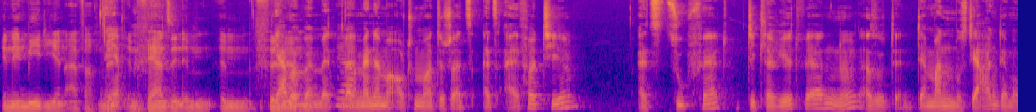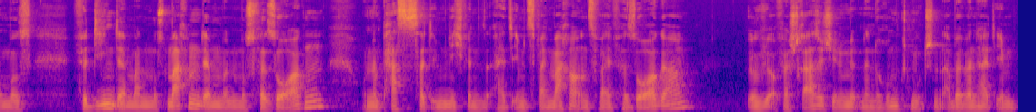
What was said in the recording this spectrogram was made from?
in den Medien einfach mit, im Fernsehen, im, im Film. Ja, aber bei, bei Männern mal automatisch als, als Alpha-Tier als Zugpferd deklariert werden. Ne? Also der, der, Mann muss jagen, der Mann muss verdienen, der Mann muss machen, der Mann muss versorgen. Und dann passt es halt eben nicht, wenn halt eben zwei Macher und zwei Versorger irgendwie auf der Straße stehen und miteinander rumknutschen. Aber wenn halt eben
